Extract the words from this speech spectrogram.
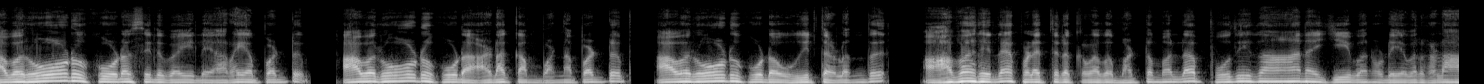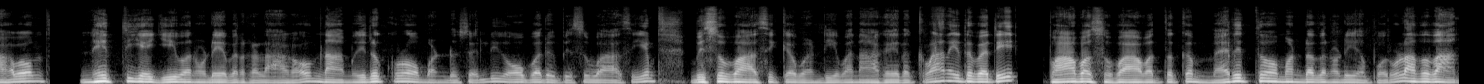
அவரோடு கூட சிலுவையில் அறையப்பட்டு அவரோடு கூட அடக்கம் பண்ணப்பட்டு அவரோடு கூட உயிர்த்தெழுந்து அவரில் பிழைத்திருக்கிறது மட்டுமல்ல புதிதான ஜீவனுடையவர்களாகவும் நித்திய ஜீவனுடையவர்களாகவும் நாம் இருக்கிறோம் என்று சொல்லி ஒவ்வொரு விசுவாசியும் விசுவாசிக்க வேண்டியவனாக இருக்கிறான். இது பற்றி பாவ சுபாவத்துக்கு மரித்தோம் என்றதனுடைய பொருள் அதுதான்.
